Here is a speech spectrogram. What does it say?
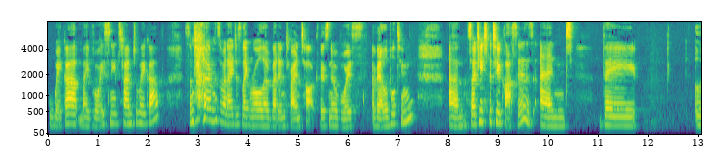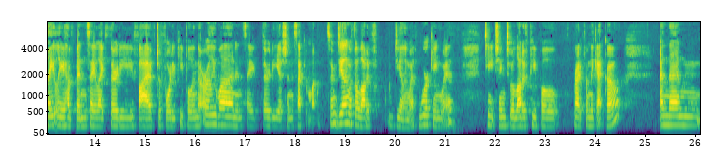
wake up. My voice needs time to wake up. Sometimes when I just like roll out of bed and try and talk, there's no voice available to me. Um, so I teach the two classes, and they lately have been say like 35 to 40 people in the early one and say 30ish in the second one. So I'm dealing with a lot of dealing with, working with, teaching to a lot of people right from the get-go. And then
